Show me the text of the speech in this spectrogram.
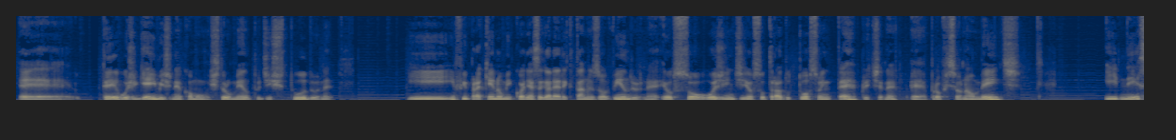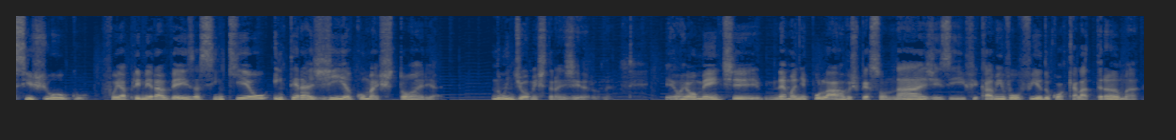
é, ter os games, né, como um instrumento de estudo, né? E, enfim, para quem não me conhece, a galera que está nos ouvindo, né, eu sou hoje em dia eu sou tradutor, sou intérprete, né, é, profissionalmente. E nesse jogo foi a primeira vez assim que eu interagia com uma história num idioma estrangeiro, né? Eu realmente né, manipulava os personagens e ficava envolvido com aquela trama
